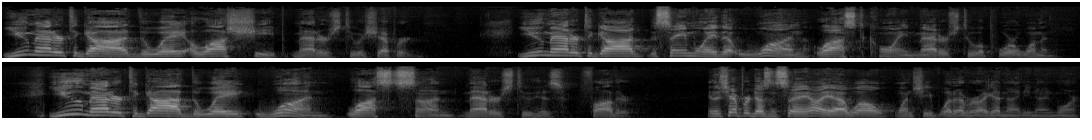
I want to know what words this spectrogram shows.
You matter to God the way a lost sheep matters to a shepherd. You matter to God the same way that one lost coin matters to a poor woman. You matter to God the way one lost son matters to his father. And the shepherd doesn't say, oh, yeah, well, one sheep, whatever, I got 99 more.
